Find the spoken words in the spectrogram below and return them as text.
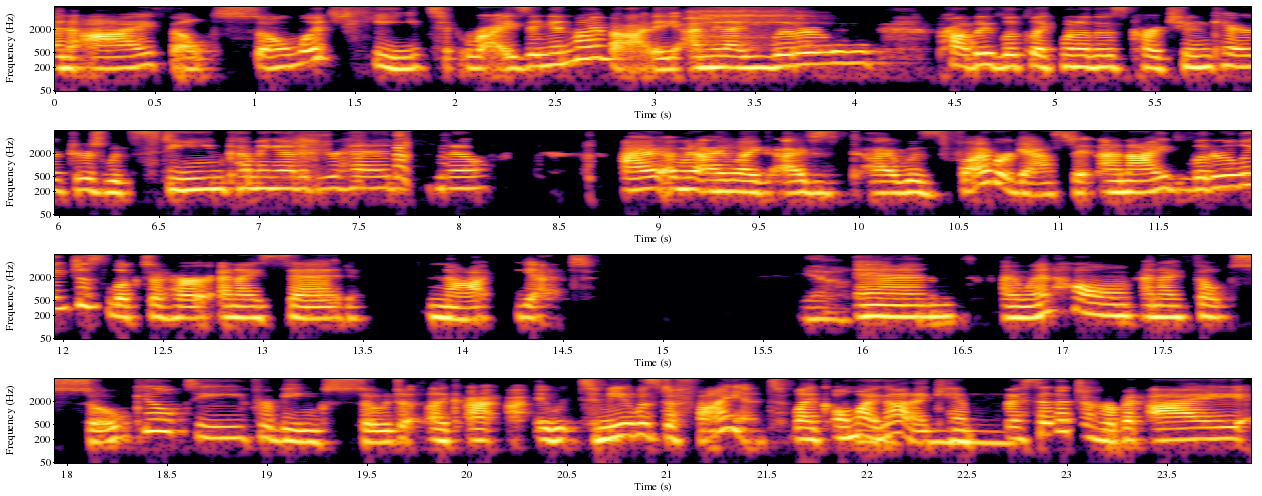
And I felt so much heat rising in my body. I mean, I literally probably looked like one of those cartoon characters with steam coming out of your head, you know? I, I mean, I like, I just, I was flabbergasted. And I literally just looked at her and I said, not yet. Yeah. And I went home and I felt so guilty for being so de- like I, I it, to me it was defiant. Like, oh my god, I can't Mm. I said that to her, but I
